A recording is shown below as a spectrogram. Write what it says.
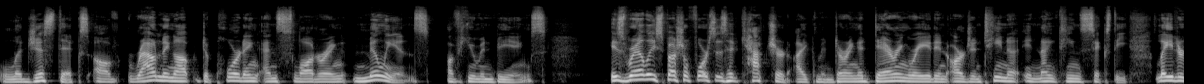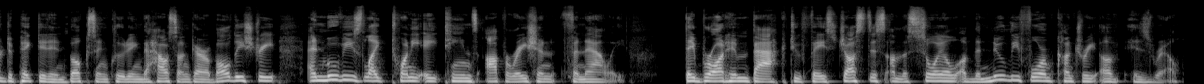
logistics of rounding up, deporting, and slaughtering millions of human beings. Israeli special forces had captured Eichmann during a daring raid in Argentina in 1960, later depicted in books including The House on Garibaldi Street and movies like 2018's Operation Finale. They brought him back to face justice on the soil of the newly formed country of Israel.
